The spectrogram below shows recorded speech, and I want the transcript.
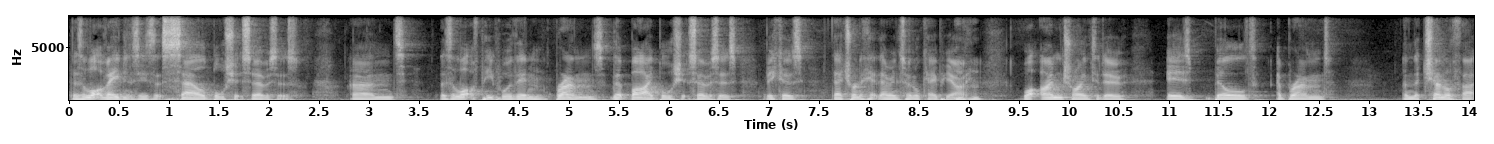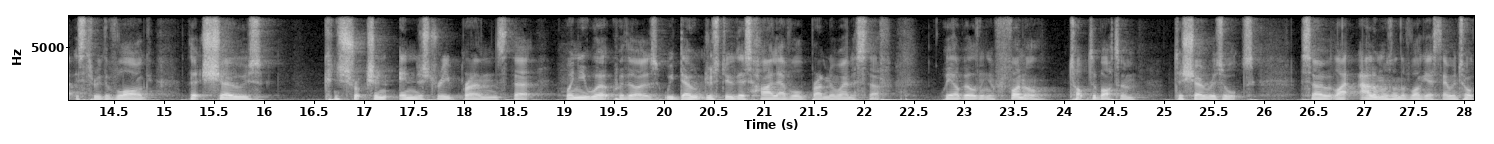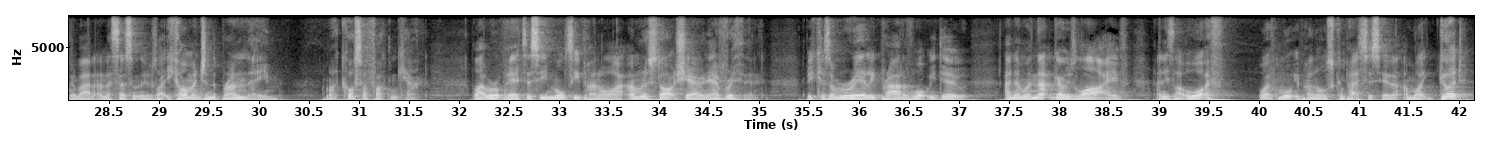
There's a lot of agencies that sell bullshit services, and there's a lot of people within brands that buy bullshit services because they're trying to hit their internal KPI. Mhm. What I'm trying to do is build a brand, and the channel for that is through the vlog that shows construction industry brands that when you work with us, we don't just do this high level brand awareness stuff. We are building a funnel top to bottom to show results. So, like Alan was on the vlog yesterday, we were talking about it, and I said something. He was like, "You can't mention the brand name." I'm like, "Of course I fucking can." Like we're up here to see multi-panel. Like I'm going to start sharing everything because I'm really proud of what we do. And then when that goes live, and he's like, well, "What if what if multi-panel's competitors see that?" I'm like, "Good."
